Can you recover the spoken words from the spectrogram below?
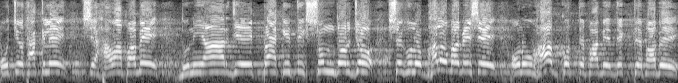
উঁচু থাকলে সে হাওয়া পাবে। দুনিয়ার যে প্রাকৃতিক সৌন্দর্য, সেগুলো ভালোভাবে সে অনুভব করতে পাবে, দেখতে পাবে।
